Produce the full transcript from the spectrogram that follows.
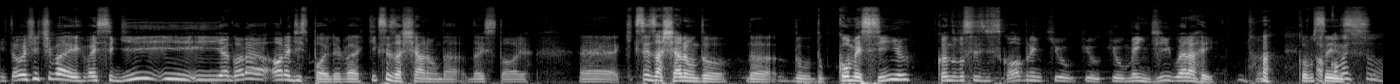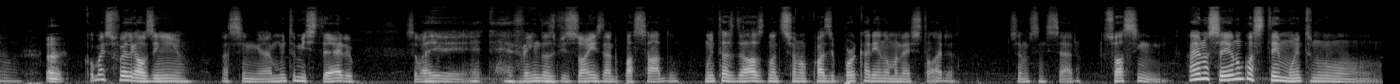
Então a gente vai, vai seguir e, e agora a hora de spoiler, vai. O que, que vocês acharam da, da história? É, O que, que vocês acharam do, do, do, do comecinho quando vocês descobrem que o, que o, que o mendigo era rei? Né? Como Ah, vocês... começo, Ah. começo foi legalzinho. Assim, é muito mistério. Você vai re- revendo as visões né, do passado. Muitas delas não adicionam quase porcaria nenhuma na história, sendo sincero. Só assim. Ah, eu não sei, eu não gostei muito no,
